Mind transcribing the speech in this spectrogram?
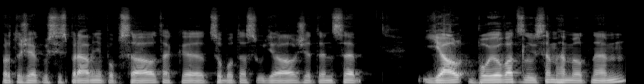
protože jak už si správně popsal, tak eh, co Bottas udělal, že ten se jal bojovat s Lewisem Hamiltonem,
